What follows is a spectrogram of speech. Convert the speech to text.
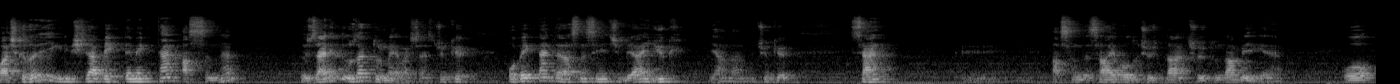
başkalarıyla ilgili bir şeyler beklemekten aslında özellikle uzak durmaya başlarsın. Çünkü o beklentiler aslında senin için birer yük bir yandan da. Çünkü sen e, aslında sahip olduğun çocuklar, çocukluğundan beri gelen o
